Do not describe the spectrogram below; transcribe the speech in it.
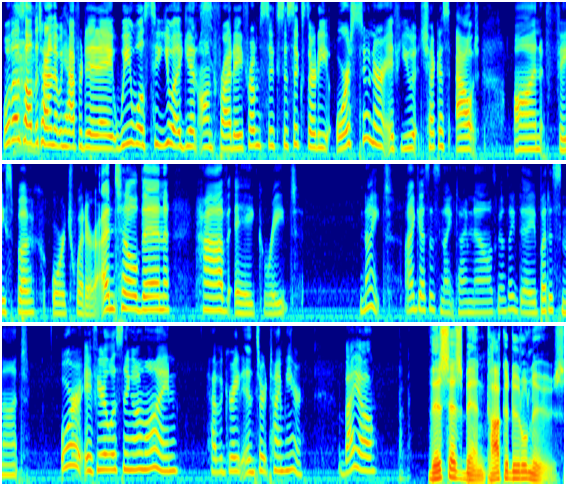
well, that's all the time that we have for today. We will see you again on Friday from 6 to 6:30 or sooner if you check us out on Facebook or Twitter. Until then, have a great night. I guess it's nighttime now. I was going to say day, but it's not. Or if you're listening online, have a great insert time here. Bye y'all. This has been Cockadoodle News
